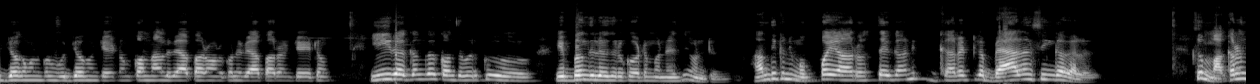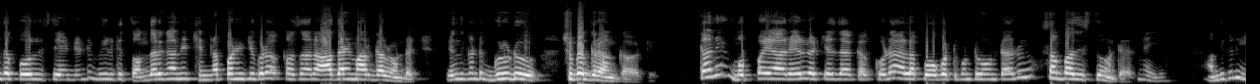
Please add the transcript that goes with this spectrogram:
ఉద్యోగం అనుకుని ఉద్యోగం చేయటం కొన్నాళ్ళు వ్యాపారం అనుకుని వ్యాపారం చేయటం ఈ రకంగా కొంతవరకు ఇబ్బందులు ఎదుర్కోవటం అనేది ఉంటుంది. అందుకని ముప్పై ఆరు వస్తే కానీ కరెక్ట్గా బ్యాలెన్సింగ్గా వెళ్ళదు. సో మకరంతో పోలిస్తే ఏంటంటే వీళ్ళకి తొందరగానే చిన్నప్పటి నుంచి కూడా ఒకసారి ఆదాయ మార్గాలు ఉండొచ్చు. ఎందుకంటే గురుడు శుభగ్రహం కాబట్టి. కానీ ముప్పై ఆరేళ్ళు వచ్చేదాకా కూడా అలా పోగొట్టుకుంటూ ఉంటారు సంపాదిస్తూ ఉంటారు. అందుకని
